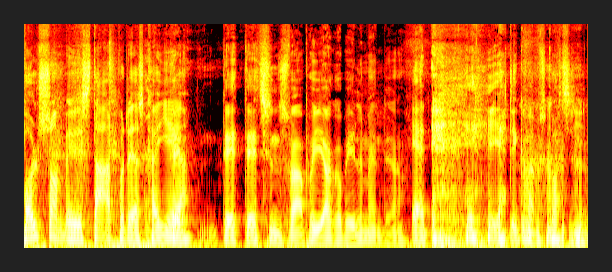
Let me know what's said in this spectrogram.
voldsom øh, start på deres karriere. Det, det datidens svar på Jacob Ellemann der. Ja, ja, det kan man også godt sige.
